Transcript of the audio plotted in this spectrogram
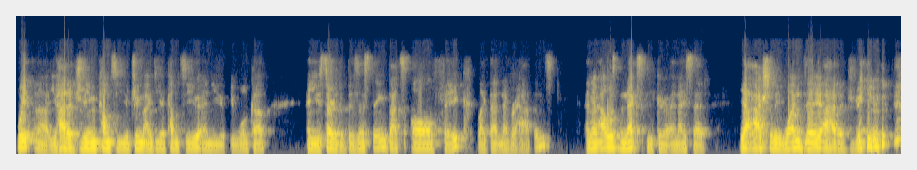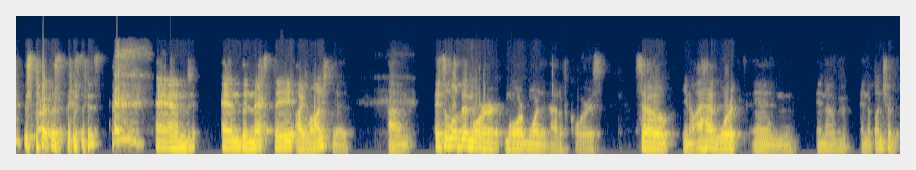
wait, uh, you had a dream come to you, dream idea come to you, and you you woke up and you started the business thing. That's all fake. Like that never happens." And then I was the next speaker, and I said, yeah, actually, one day I had a dream to start this business, and and the next day I launched it. Um, it's a little bit more more more than that, of course. So you know, I had worked in in a in a bunch of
